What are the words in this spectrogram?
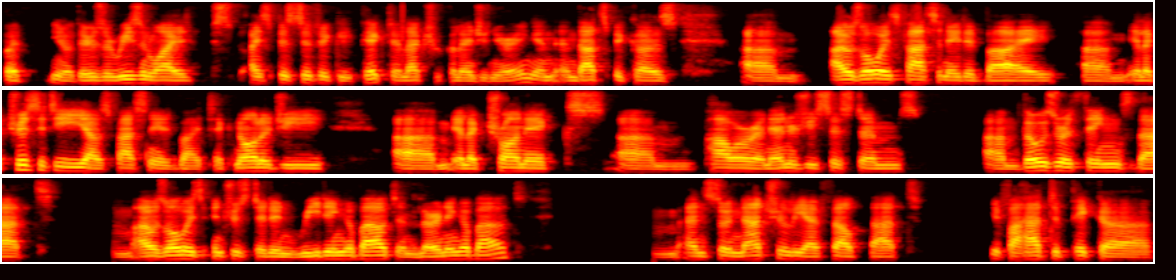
but you know there's a reason why i specifically picked electrical engineering. And, and that's because um, i was always fascinated by um, electricity. I was fascinated by technology um, electronics um, power and energy systems um, those are things that um, i was always interested in reading about and learning about um, and so naturally, I felt that if I had to pick a,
